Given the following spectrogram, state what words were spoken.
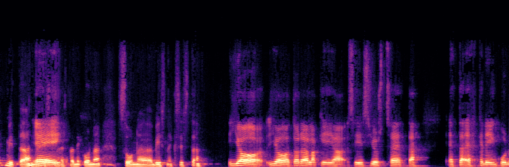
mitään ei. näistä niin kuin sun bisneksistä. Joo, joo, todellakin. Ja siis just se, että, että ehkä niin kuin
